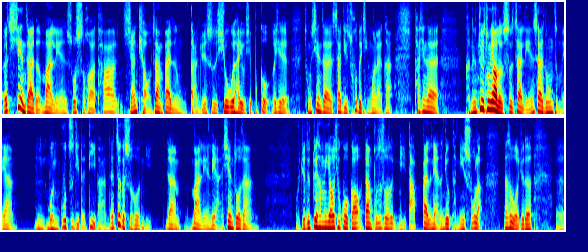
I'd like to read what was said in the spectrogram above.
而现在的曼联，说实话，他想挑战拜仁，感觉是修为还有些不够。而且从现在赛季初的情况来看，他现在。可能最重要的是在联赛中怎么样，嗯，稳固自己的地盘。在这个时候，你让曼联两线作战，我觉得对他们要求过高。但不是说你打拜仁两阵就肯定输了。但是我觉得，呃，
